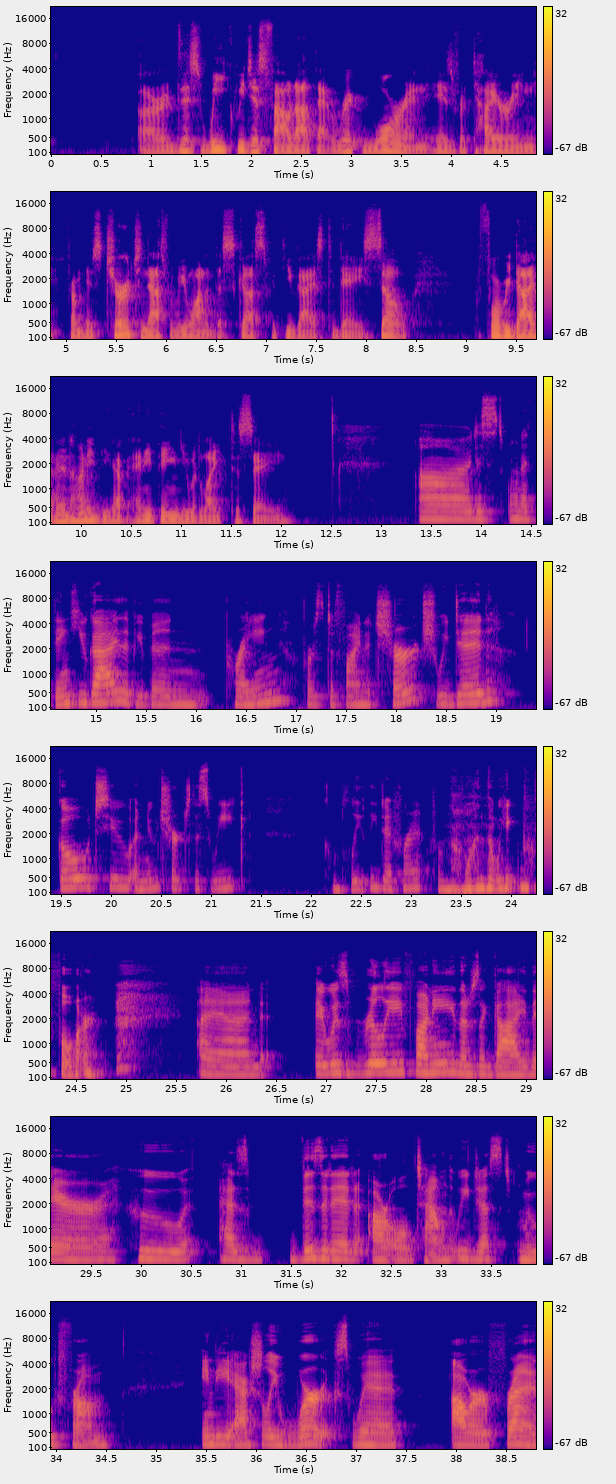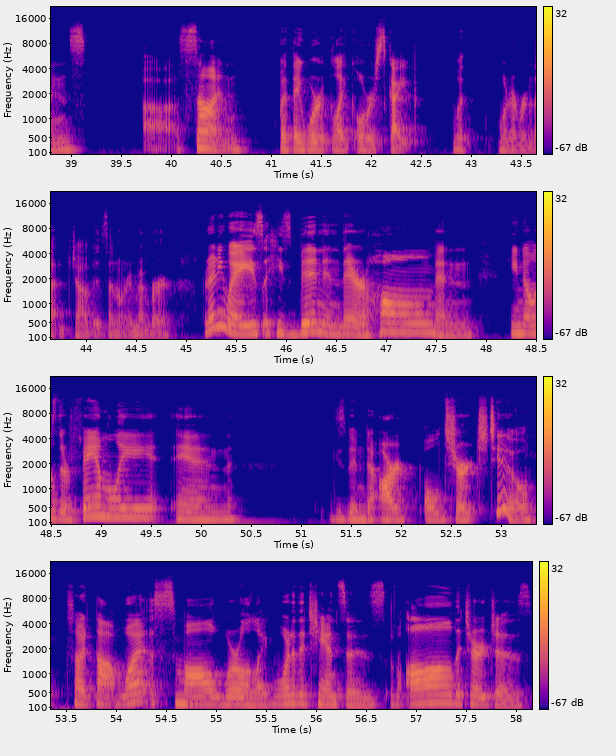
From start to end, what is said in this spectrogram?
or this week, we just found out that Rick Warren is retiring from his church, and that's what we want to discuss with you guys today. So, before we dive in, honey, do you have anything you would like to say? Uh, I just want to thank you guys if you've been praying for us to find a church. We did go to a new church this week, completely different from the one the week before. And it was really funny. There's a guy there who has visited our old town that we just moved from. He actually works with our friend's uh, son, but they work like over Skype with whatever that job is. I don't remember. But, anyways, he's been in their home and he knows their family and he's been to our old church too. So I thought, what a small world. Like, what are the chances of all the churches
